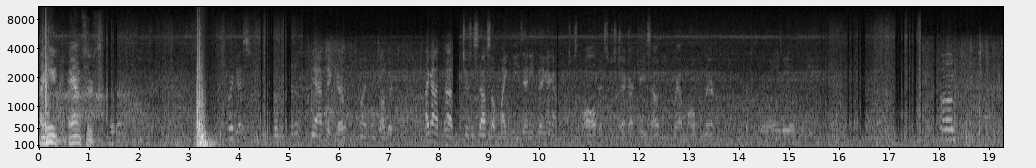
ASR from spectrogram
I need answers. Okay. Alright, guys. Yeah, I'll take care of it. Alright, it's all good. I got uh, pictures and stuff, so if Mike needs anything, I got pictures of all of it, so just check our case out. You can grab them all from there. Um, I guess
